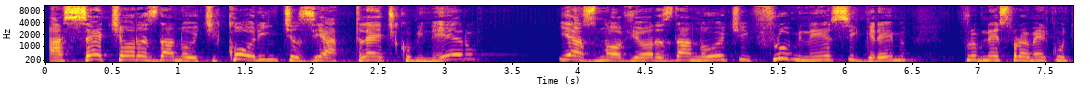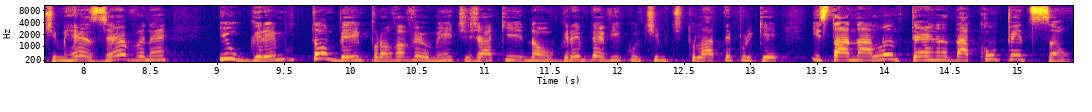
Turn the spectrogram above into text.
às 7 horas da noite, Corinthians e Atlético Mineiro. E às 9 horas da noite, Fluminense e Grêmio. Fluminense provavelmente com time reserva, né? E o Grêmio também, provavelmente, já que. Não, o Grêmio deve ir com o time titular, até porque está na lanterna da competição.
